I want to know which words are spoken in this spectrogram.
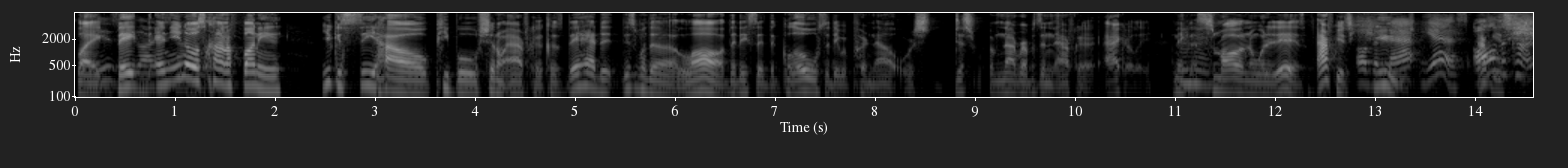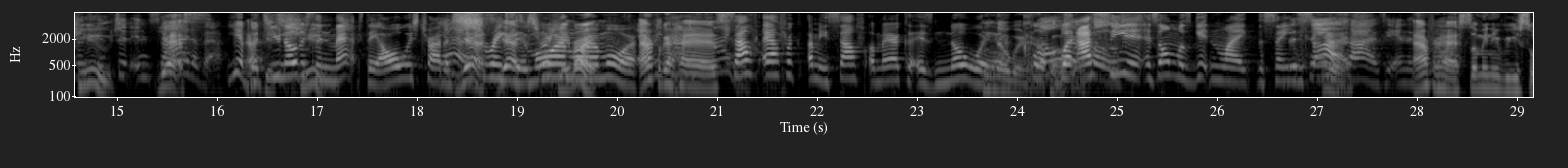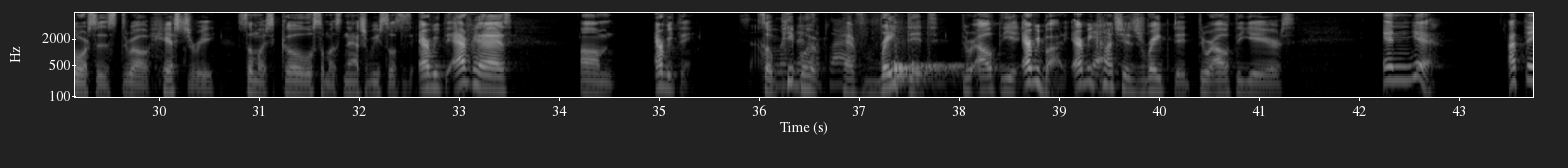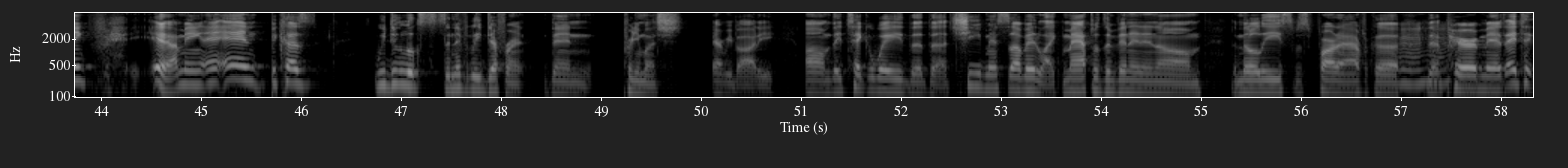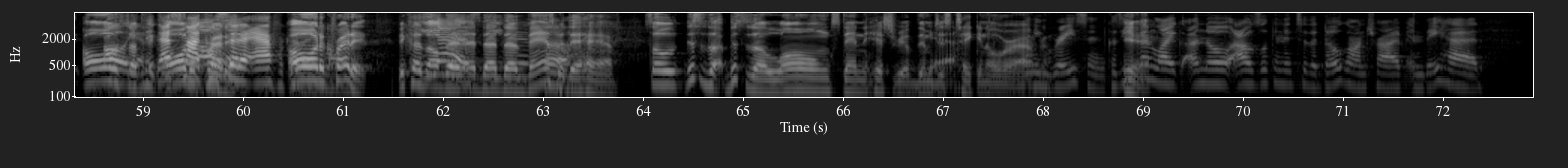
Like they, the and you know, it's kind of funny. You can see how people shit on Africa because they had to, this was the law that they said the globes that they were putting out were s- just not representing Africa accurately, making it smaller than what it is. Africa is Mm-hmm. Oh, the huge. map. Yes, all Africa the is continents huge. can fit inside Yes. of Africa. Yeah, but Africa you notice huge. in maps they always try to Yes. Yes, shrink yes, it more shrinking, and more right. and more. Africa has. South Africa, I mean South America is nowhere, Nowhere close. close. But I see it; it's almost getting like the same The same size. size. yeah, Africa not. has so many resources throughout history, so much gold, so much natural resources. Everything Africa has, um, everything. So people have, supply. have raped it throughout the everybody. Every Yeah. country has raped it throughout the years, and yeah, I think yeah, I mean, and, and because we do look significantly different than pretty much everybody. Um, they take away the the achievements of it, like math was invented in um the Middle East was part of Africa. The pyramids, they take all Oh, the stuff, yeah. take That's all not the credit, Africa all the credit because Yes, of the the, the advancement Ugh. they have. So this is a this is a long standing history of them just taking over and Africa. erasing. Because Yeah. even like I know I was looking into the Dogon tribe, and they had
